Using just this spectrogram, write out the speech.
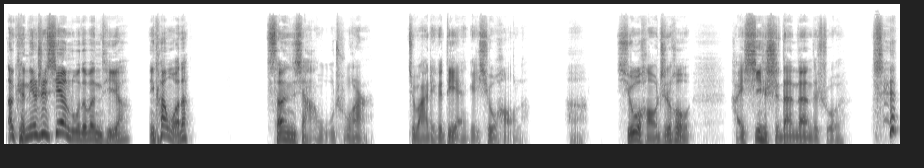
那肯定是线路的问题呀。你看我的，三下五除二就把这个电给修好了，啊，修好之后。”还信誓旦旦的说：“切，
